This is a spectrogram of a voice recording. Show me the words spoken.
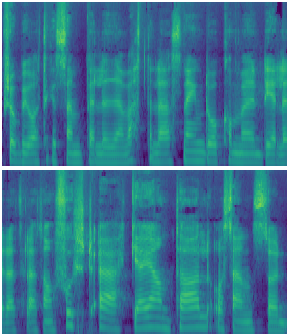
probiotika till exempel i en vattenlösning då kommer det leda till att de först ökar i antal och sen så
